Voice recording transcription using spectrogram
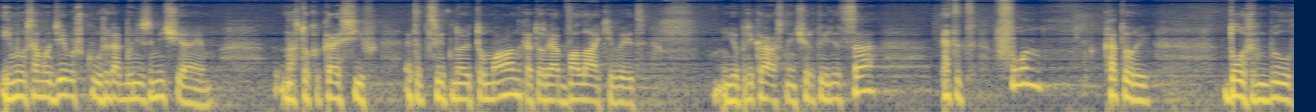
и мы саму девушку уже как бы не замечаем. Настолько красив этот цветной туман, который обволакивает ее прекрасные черты лица, этот фон, который должен был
